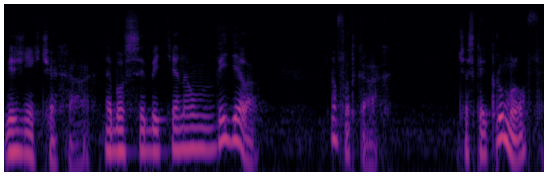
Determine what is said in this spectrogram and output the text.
v Jižních Čechách, nebo si by tě jenom viděla na fotkách Český Krumlov,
